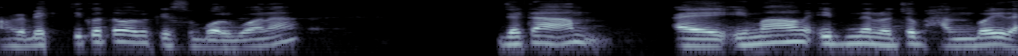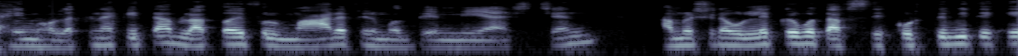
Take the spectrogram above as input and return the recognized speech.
আমরা ব্যক্তিগতভাবে কিছু বলব না, যেটা ইমাম ইবনে রজব হানবই রাহিমহুল্লাহ তিনি কিতাব লাতয়ফুল মারেফের মধ্যে নিয়ে আসছেন। আমরা সেটা উল্লেখ করব তাফসির কুর্তুবি থেকে,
